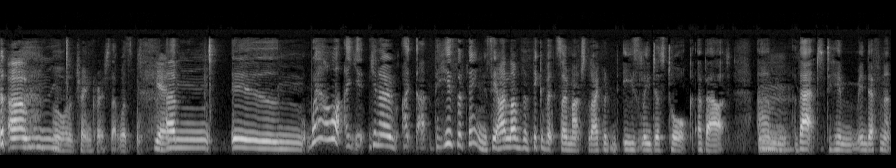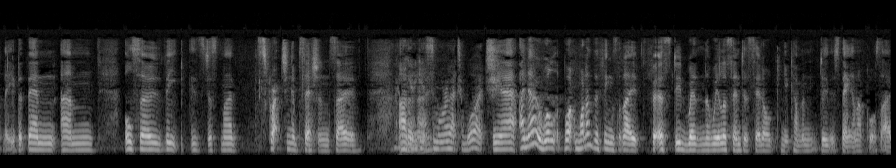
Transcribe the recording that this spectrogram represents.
Um, Oh, what a train crash that was. Yes. Um, um, well, you, you know, I, I, here's the thing. See, I love the thick of it so much that I could easily just talk about um, Mm. that to him indefinitely. But then um, also Veep is just my scratching obsession. So I I'm don't know. get some more of that to watch. Yeah, I know. Well, what, one of the things that I first did when the Wheeler Centre said, "Oh, can you come and do this thing?" and of course I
